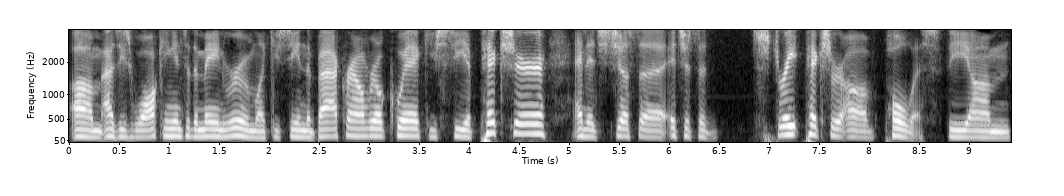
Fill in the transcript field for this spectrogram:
um, as he's walking into the main room, like you see in the background, real quick, you see a picture, and it's just a it's just a straight picture of Polis, the um,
